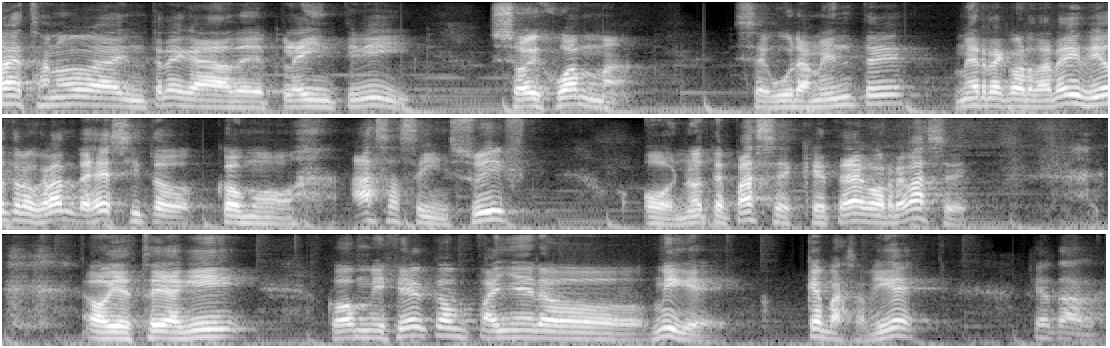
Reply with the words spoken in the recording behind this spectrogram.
a esta nueva entrega de Plain TV. Soy Juanma. Seguramente me recordaréis de otros grandes éxitos como Assassin's Swift o No te pases que te hago rebase. Hoy estoy aquí con mi fiel compañero Miguel. ¿Qué pasa, Miguel? ¿Qué tal?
